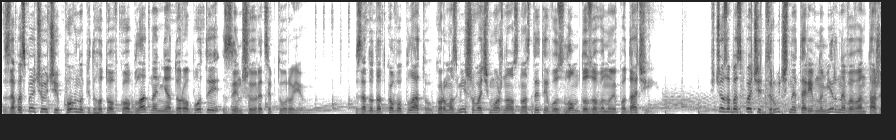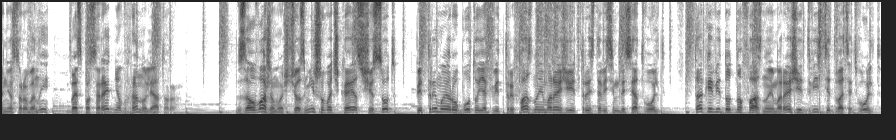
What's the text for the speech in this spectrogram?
забезпечуючи повну підготовку обладнання до роботи з іншою рецептурою. За додаткову плату кормозмішувач можна оснастити вузлом дозованої подачі, що забезпечить зручне та рівномірне вивантаження сировини безпосередньо в гранулятор. Зауважимо, що змішувач КС 600 підтримує роботу як від трифазної мережі 380 вольт, так і від однофазної мережі 220 вольт,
